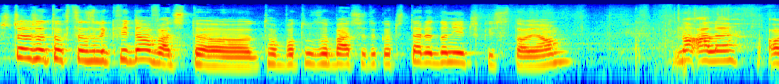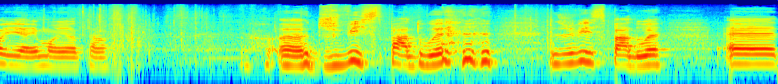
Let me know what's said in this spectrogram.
szczerze to chcę zlikwidować to, to bo tu zobaczcie, tylko cztery doniczki stoją. No ale, ojej, moja ta e, drzwi spadły, drzwi spadły. E,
